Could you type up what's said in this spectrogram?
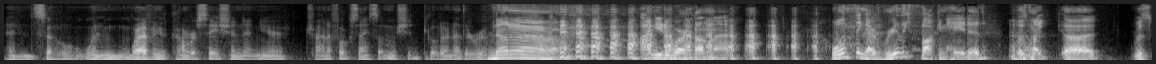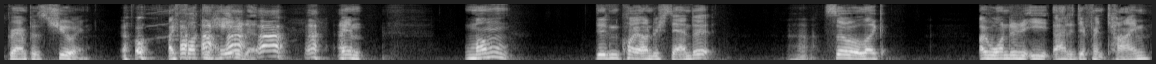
And so when we're having a conversation and you're trying to focus on something, we should go to another room. No, no, no, no, no. I need to work on that. One thing I really fucking hated was uh-huh. my uh, was Grandpa's chewing. I fucking hated it, and Mom didn't quite understand it. So like, I wanted to eat at a different time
